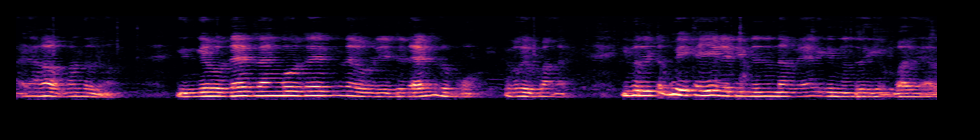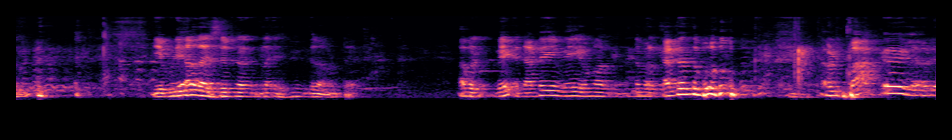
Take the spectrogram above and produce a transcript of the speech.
அழகாக உட்காந்துருக்கோம் இங்கே ஒரு டேரக்டர் அங்கே ஒரு டேரக்டர் ஒரு எட்டு டேரக்டர் இருப்போம் இவங்க இருப்பாங்க இவர்கிட்ட போய் கையை கட்டி நின்று நான் வேலைக்கு நின்றுருக்கேன் பாருங்க அவருக்கு எப்படியாவது அசிஸ்டன்ட் அவர் வேக நடைய வேகமாக இருக்கும் நம்ம கட்டத்து போகும் அப்படி பார்க்கவே இல்லை அப்படி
